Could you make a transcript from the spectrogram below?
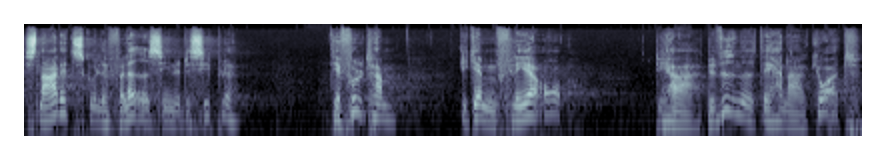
snartet skulle forlade sine disciple. De har fulgt ham igennem flere år. De har bevidnet det, han har gjort.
